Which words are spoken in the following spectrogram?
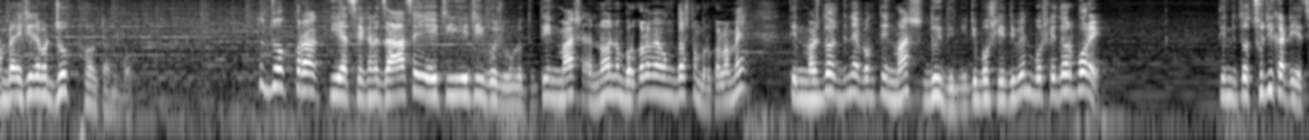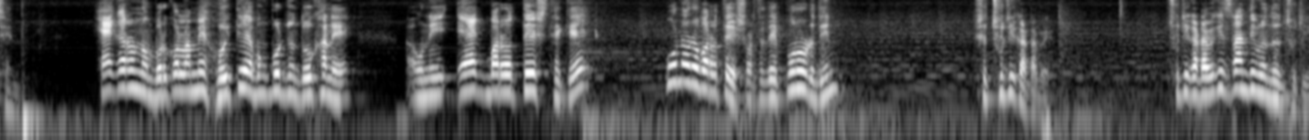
আমরা এটির আবার যোগ ফল টানবো তো যোগ করা কি আছে? এখানে যা আছে এইটি এটি বসবো মূলত তিন মাস নয় নম্বর কলমে এবং দশ নম্বর কলমে তিন মাস, দশ দিন এবং তিন মাস, দুই দিন। এটি বসিয়ে দিবেন। বসিয়ে দেওয়ার পরে তিনি তো ছুটি কাটিয়েছেন। এগারো নম্বর কলামে হইতে এবং পর্যন্ত ওখানে উনি এক বারো তেইশ থেকে পনেরো বারো তেইশ, অর্থাৎ এই পনেরো দিন সে ছুটি কাটাবে। ছুটি কাটাবে কি? শ্রান্তি বিনোদন ছুটি।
